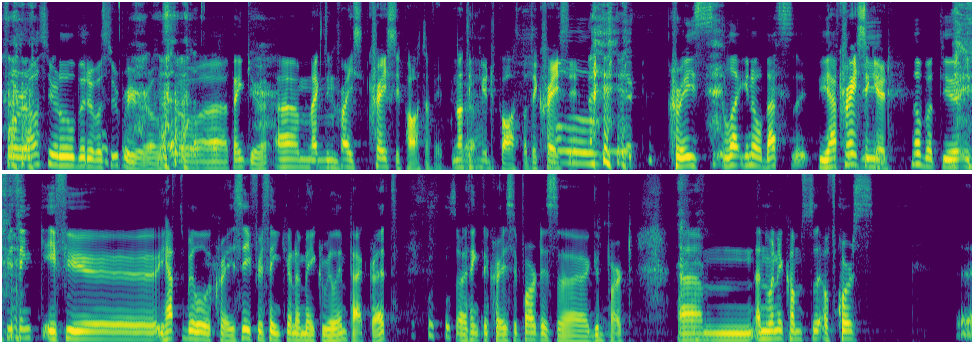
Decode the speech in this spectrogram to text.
For us, you're a little bit of a superhero, so uh, thank you. Um, like the crazy, crazy, part of it, not the good part, but the crazy. Well, crazy, like you know, that's you have crazy to be, good. No, but you, if you think if you you have to be a little crazy if you think you're gonna make real impact, right? so I think the crazy part is a good part. Um, and when it comes to, of course, uh,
